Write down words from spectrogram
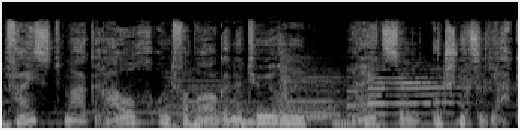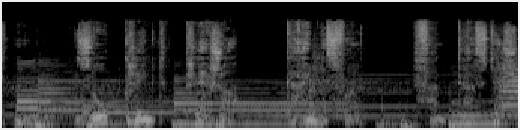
Feist mag Rauch und verborgene Türen, Rätsel und Schnitzeljagden. So klingt Pleasure. Geheimnisvoll. Fantastisch.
